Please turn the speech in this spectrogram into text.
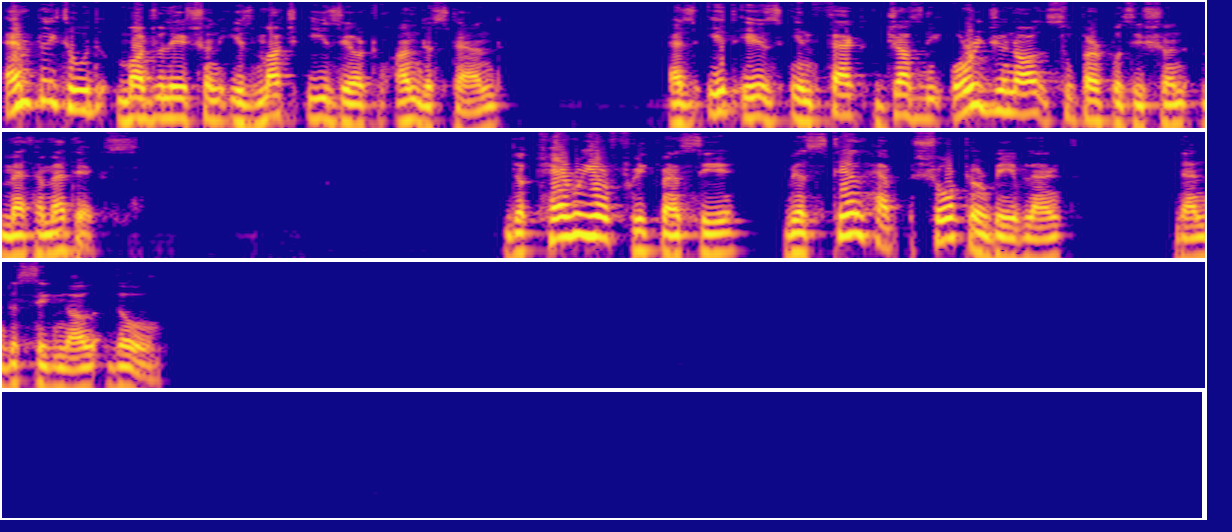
Amplitude modulation is much easier to understand as it is in fact just the original superposition mathematics. The carrier frequency will still have shorter wavelength than the signal though.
